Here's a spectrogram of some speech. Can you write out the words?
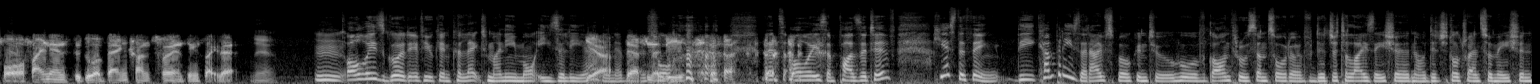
for finance to do a bank transfer and things like that. Yeah. Mm, always good if you can collect money more easily yeah, than ever definitely. before. That's always a positive. Here's the thing the companies that I've spoken to who have gone through some sort of digitalization or digital transformation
